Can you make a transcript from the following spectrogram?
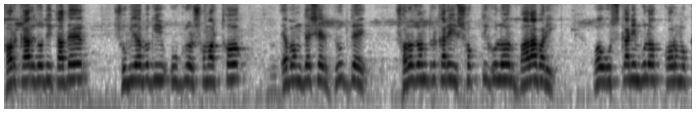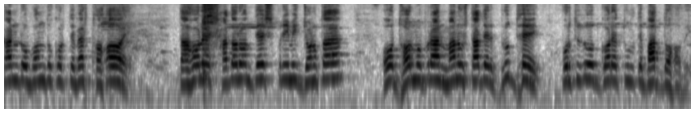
সরকার যদি তাদের সুবিধাভোগী উগ্র সমর্থক এবং দেশের বিরুদ্ধে ষড়যন্ত্রকারী শক্তিগুলোর বাড়াবাড়ি ও উস্কানিমূলক কর্মকাণ্ড বন্ধ করতে ব্যর্থ হয়। তাহলে সাধারণ দেশপ্রেমিক জনতা ও ধর্মপ্রাণ মানুষ তাদের বিরুদ্ধে প্রতিরোধ গড়ে তুলতে বাধ্য হবে।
